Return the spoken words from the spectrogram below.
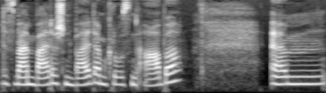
das war im Bayerischen Wald am großen Aber. Ähm,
